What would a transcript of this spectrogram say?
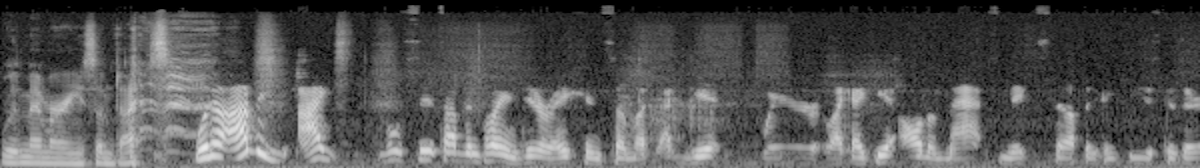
with memory sometimes. Well, no, I've been I well since I've been playing Generation so much, I get where like I get all the maps mixed up and confused because there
